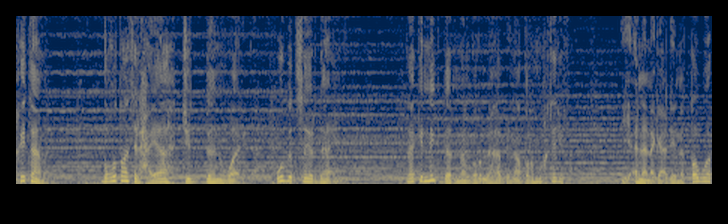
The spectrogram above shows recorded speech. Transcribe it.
ختاما ضغوطات الحياة جدا واردة وبتصير دائما لكن نقدر ننظر لها بنظرة مختلفة. هي أننا قاعدين نتطور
